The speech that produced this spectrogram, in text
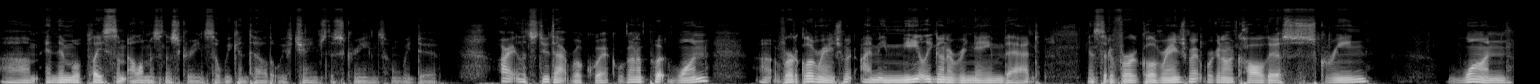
Um, and then we'll place some elements in the screen so we can tell that we've changed the screens when we do. All right, let's do that real quick. We're going to put one uh, vertical arrangement. I'm immediately going to rename that. Instead of vertical arrangement, we're going to call this screen one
